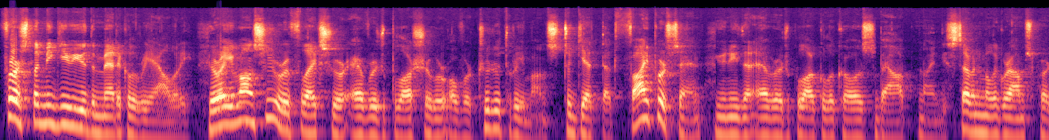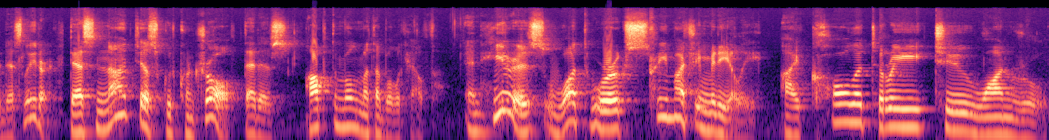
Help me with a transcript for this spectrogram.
First, let me give you the medical reality. Your A1C reflects your average blood sugar over 2 to 3 months. To get that 5%, you need an average blood glucose about 97 milligrams per deciliter. That's not just good control, that is optimal metabolic health. And here is what works pretty much immediately. I call it 3-2-1 rule.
